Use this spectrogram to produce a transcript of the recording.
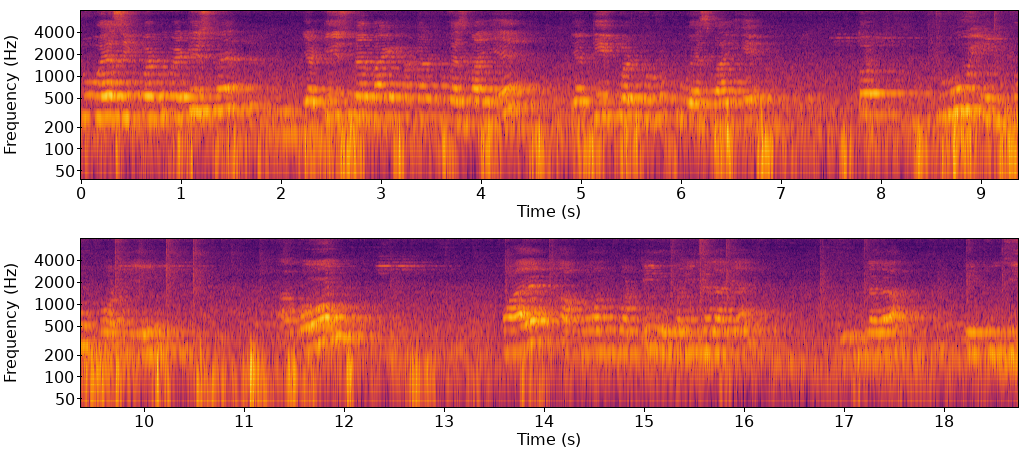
Two S equal to A T square या T square by under two S by A या T equal to root two S by A तो two into fourteen upon five upon fourteen ऊपर ही चला गया रूट लगा इंटू जी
